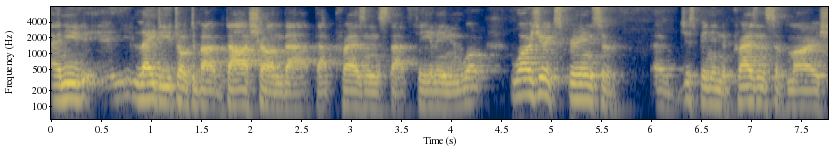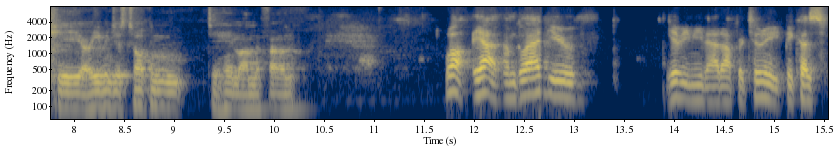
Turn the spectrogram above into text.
And you later you talked about darshan, that that presence, that feeling. What what was your experience of, of just being in the presence of Maharishi, or even just talking to him on the phone? Well, yeah, I'm glad you giving me that opportunity because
